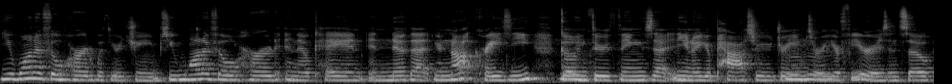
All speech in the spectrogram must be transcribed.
you want to feel heard with your dreams. You want to feel heard and okay and, and know that you're not crazy going mm. through things that, you know, your past or your dreams or mm-hmm. your fears. And so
